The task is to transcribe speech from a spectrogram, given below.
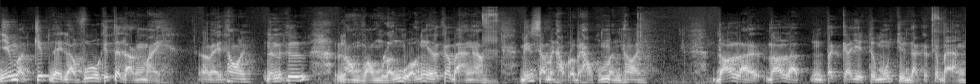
nếu mà kiếp này là vua kiếp tới lặng mày vậy thôi. Nên nó cứ lòng vòng lẫn quẩn như đó các bạn à. Miễn sao mình học được bài học của mình thôi đó là đó là tất cả gì tôi muốn truyền đạt các bạn.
